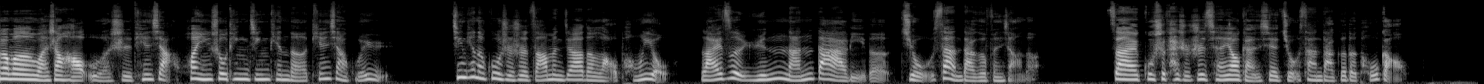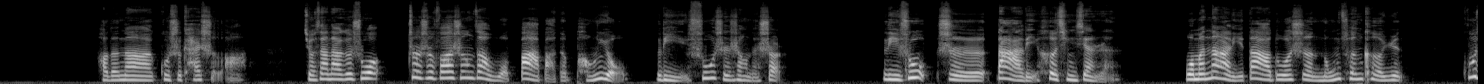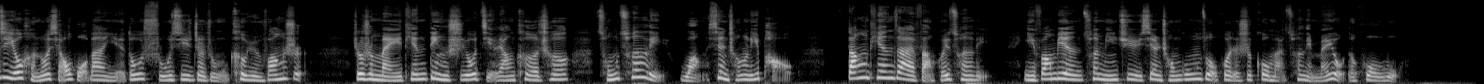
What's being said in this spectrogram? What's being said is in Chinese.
朋友们，晚上好，我是天下，欢迎收听今天的《天下鬼语》。今天的故事是咱们家的老朋友，来自云南大理的九散大哥分享的。在故事开始之前，要感谢九散大哥的投稿。好的，那故事开始了啊。九散大哥说，这是发生在我爸爸的朋友李叔身上的事儿。李叔是大理鹤庆县人，我们那里大多是农村客运。估计有很多小伙伴也都熟悉这种客运方式，就是每天定时有几辆客车从村里往县城里跑，当天再返回村里，以方便村民去县城工作或者是购买村里没有的货物。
